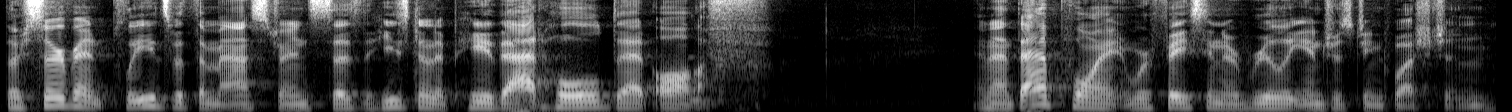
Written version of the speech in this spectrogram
The servant pleads with the master and says that he's going to pay that whole debt off. And at that point, we're facing a really interesting question.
